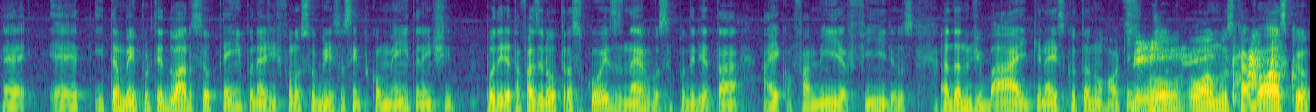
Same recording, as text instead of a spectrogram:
É, é, e também por ter doado o seu tempo, né? A gente falou sobre isso, eu sempre comento, né? A gente poderia estar tá fazendo outras coisas, né? Você poderia estar tá aí com a família, filhos, andando de bike, né? Escutando um rock and roll ou uma música gospel,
